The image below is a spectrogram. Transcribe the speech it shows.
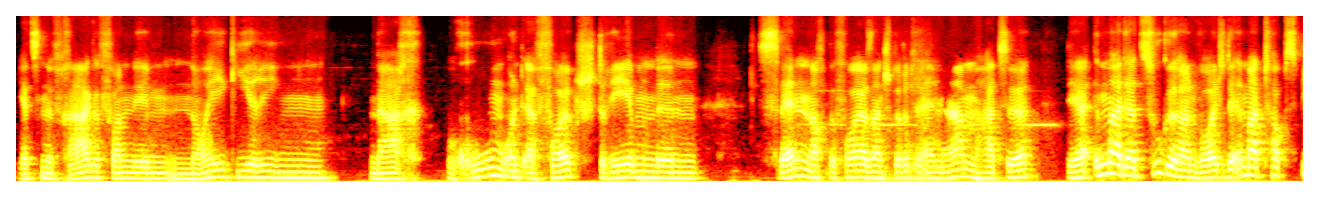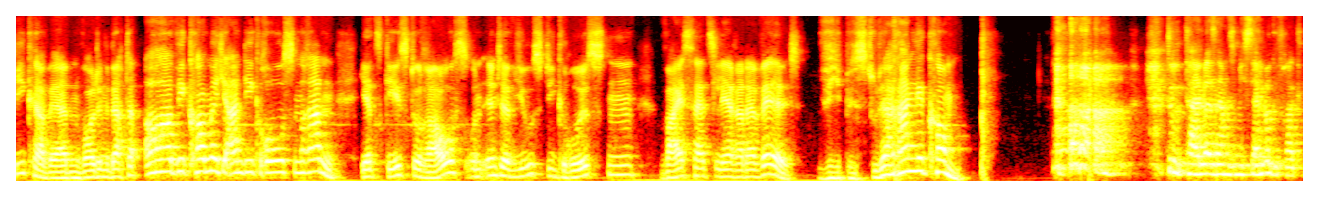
Jetzt eine Frage von dem neugierigen, nach Ruhm und Erfolg strebenden Sven, noch bevor er seinen spirituellen Namen hatte der immer dazugehören wollte, der immer Top-Speaker werden wollte und gedacht hat, oh, wie komme ich an die Großen ran? Jetzt gehst du raus und interviewst die größten Weisheitslehrer der Welt. Wie bist du da rangekommen? du, teilweise haben sie mich selber gefragt,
